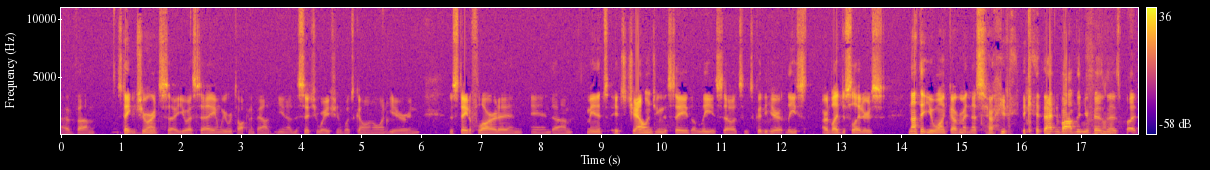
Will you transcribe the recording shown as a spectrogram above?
of um, State Insurance USA, and we were talking about you know the situation, what's going on here, and the state of Florida, and and um, I mean it's it's challenging to say the least. So it's it's good to hear at least our legislators. Not that you want government necessarily to get that involved in your business, but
